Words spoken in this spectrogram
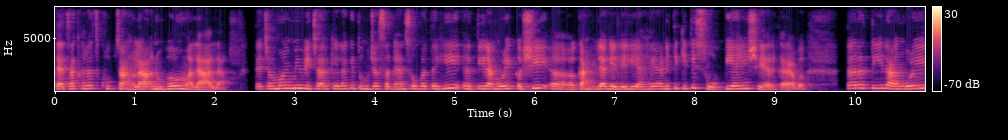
त्याचा खरंच खूप चांगला अनुभव मला आला. त्याच्यामुळे मी विचार केला की तुमच्या सगळ्यांसोबतही ती रांगोळी कशी काढल्या गेलेली आहे आणि ती किती सोपी आहे हे शेअर करावं. तर ती रांगोळी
